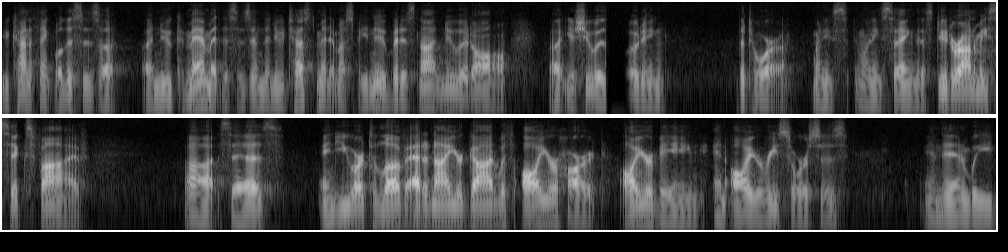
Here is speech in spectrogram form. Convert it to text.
you kind of think, well, this is a, a new commandment. This is in the New Testament. It must be new. But it's not new at all. Uh, Yeshua is quoting the Torah when he's, when he's saying this. Deuteronomy 6 5 uh, says, And you are to love Adonai your God with all your heart, all your being, and all your resources. And then we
